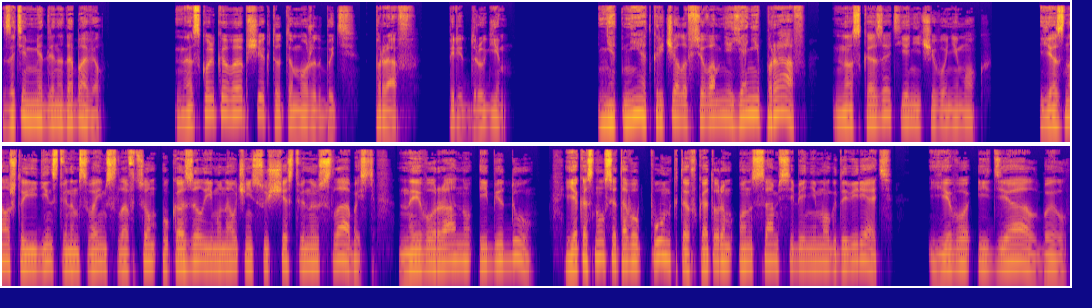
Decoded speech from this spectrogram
затем медленно добавил. «Насколько вообще кто-то может быть прав перед другим?» «Нет-нет», — кричало все во мне, — «я не прав». Но сказать я ничего не мог. Я знал, что единственным своим словцом указал ему на очень существенную слабость, на его рану и беду. Я коснулся того пункта, в котором он сам себе не мог доверять. Его идеал был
